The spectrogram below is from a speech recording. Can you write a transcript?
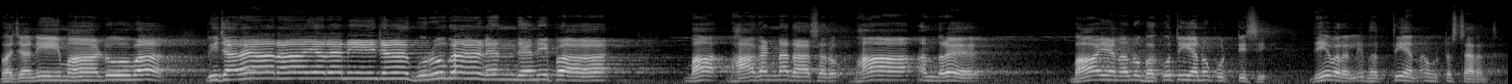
ಭಜನಿ ಮಾಡುವ ವಿಜಯರಾಯರ ನಿಜ ಗುರುಗಳೆಂದೆನಿಪ. ಬಾ ಭಾಗಣ್ಣದಾಸರು, ಭಾ ಅಂದರೆ ಬಾಯನಲು ಭಕುತಿಯನ್ನು ಪುಟ್ಟಿಸಿ, ದೇವರಲ್ಲಿ ಭಕ್ತಿಯನ್ನು ಹುಟ್ಟಿಸ್ತಾರಂತೆ.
